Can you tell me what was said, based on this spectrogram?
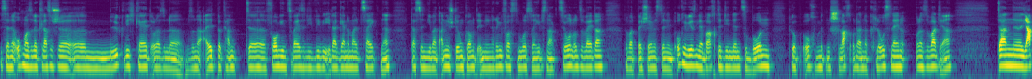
Ist dann ja auch mal so eine klassische ähm, Möglichkeit oder so eine, so eine altbekannte Vorgehensweise, die WWE da gerne mal zeigt, ne? Dass dann jemand angestürmt kommt, in den Ringpfosten muss, dann gibt es eine Aktion und so weiter. So was bei Seamus dann eben auch gewesen, der brachte den dann zu Boden glaube auch mit einem Schlag oder einer Close Lane oder sowas, ja. Dann äh, ja,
